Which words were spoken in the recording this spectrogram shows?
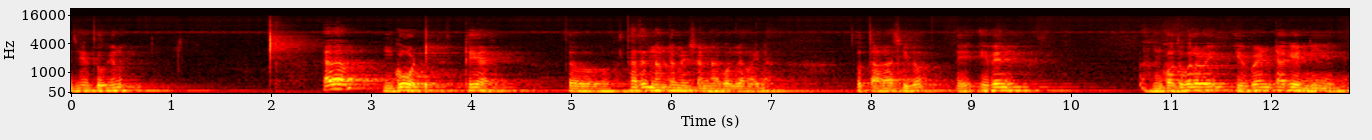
যেহেতু ইউনো একদম গোট ঠিক আছে? তো তাদের নামটা মেনশন না করলে হয় না। তো তারা ছিল। ইভেন গতকালের ওই ইভেন্টটাকে নিয়ে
